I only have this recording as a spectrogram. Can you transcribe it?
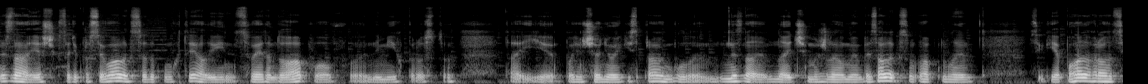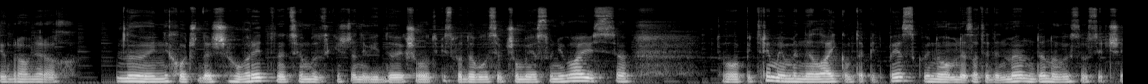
Не знаю, я ще, кстати, просив Алекса допомогти, але він своє там доапував, не міг просто. Та й потім ще в нього якісь справи були. Не знаю, навіть чи можливо ми без Алексом апнули, оскільки я погано грав на цих бравлерах. Ну і не хочу далі говорити, на цьому буде закінчене відео. Якщо воно тобі сподобалося, в чому я сумніваюся, то підтримай мене лайком та підпискою. Ну а мене звати Денмен. До нових зустрічей.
